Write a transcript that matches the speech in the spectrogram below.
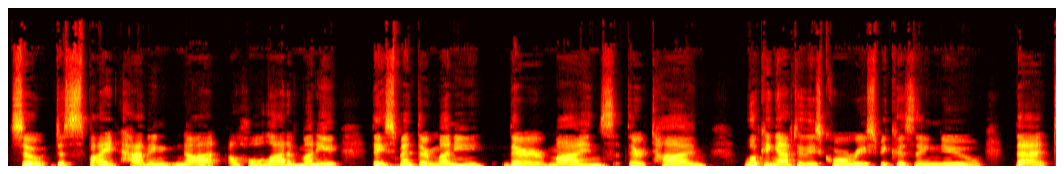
So, despite having not a whole lot of money, they spent their money, their minds, their time looking after these coral reefs because they knew that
